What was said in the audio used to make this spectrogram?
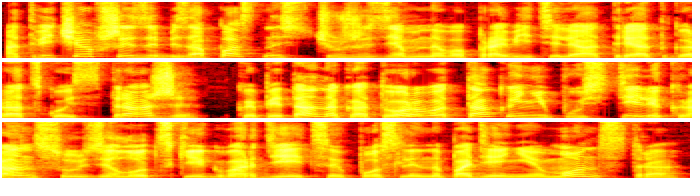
Отвечавший за безопасность чужеземного правителя отряд городской стражи, капитана которого так и не пустили к Рансу зелотские гвардейцы после нападения монстра,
